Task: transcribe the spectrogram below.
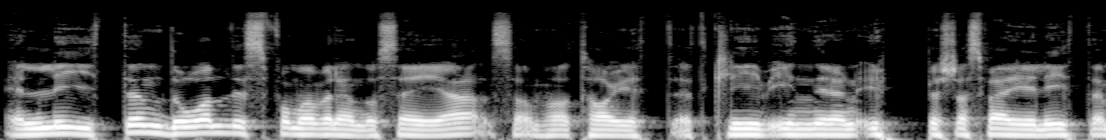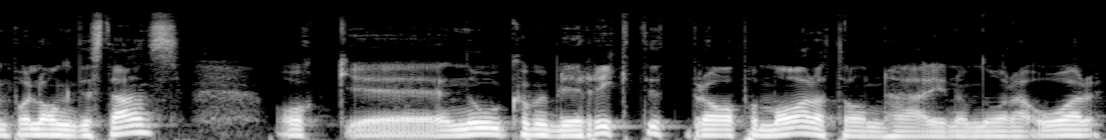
En liten doldis får man väl ändå säga som har tagit ett kliv in i den yppersta Sverigeeliten på långdistans och eh, nog kommer bli riktigt bra på maraton här inom några år.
